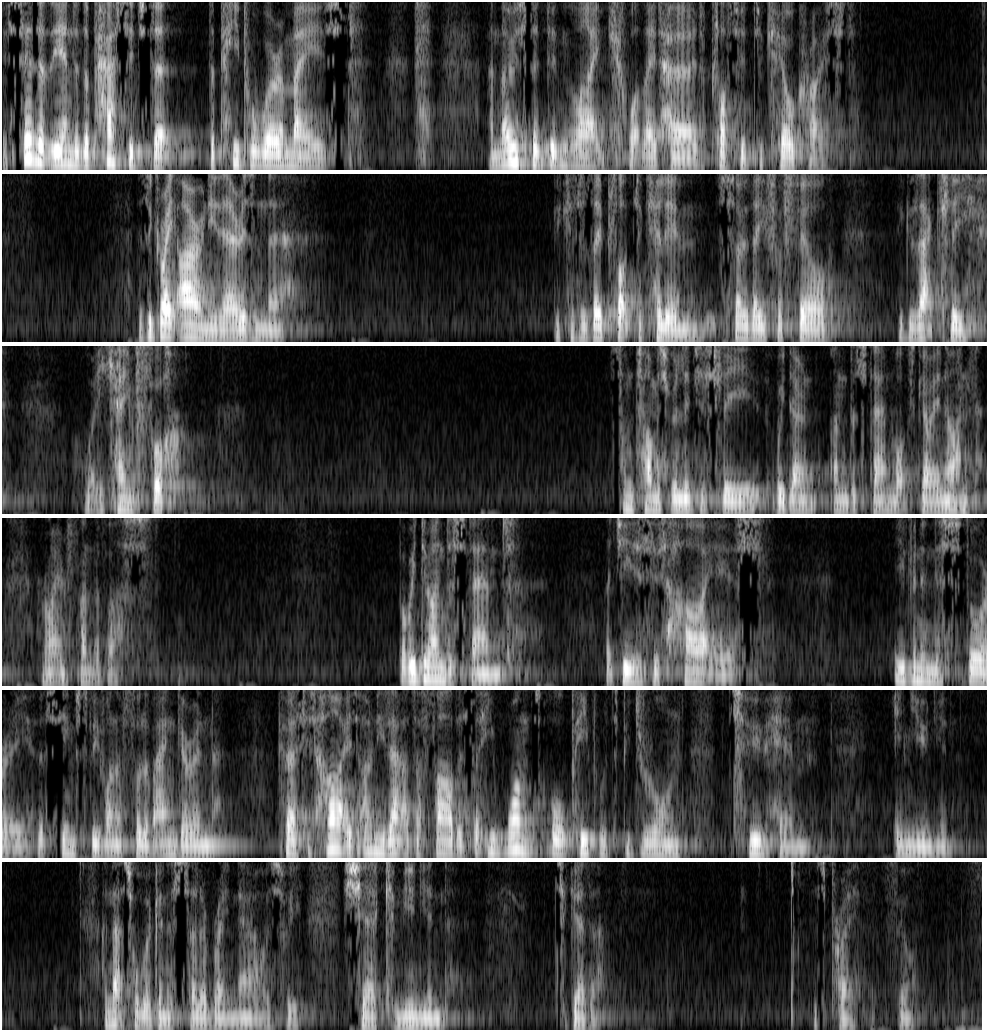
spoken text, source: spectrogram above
It says at the end of the passage that the people were amazed, and those that didn't like what they'd heard plotted to kill Christ. There's a great irony there, isn't there? Because as they plot to kill him, so they fulfill exactly what he came for. Sometimes religiously, we don't understand what's going on right in front of us. But we do understand that Jesus' heart is even in this story that seems to be one full of anger and curse, his heart is only that of the Father's, that he wants all people to be drawn to him in union. And that's what we're going to celebrate now as we share communion together. Let's pray. Phil.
